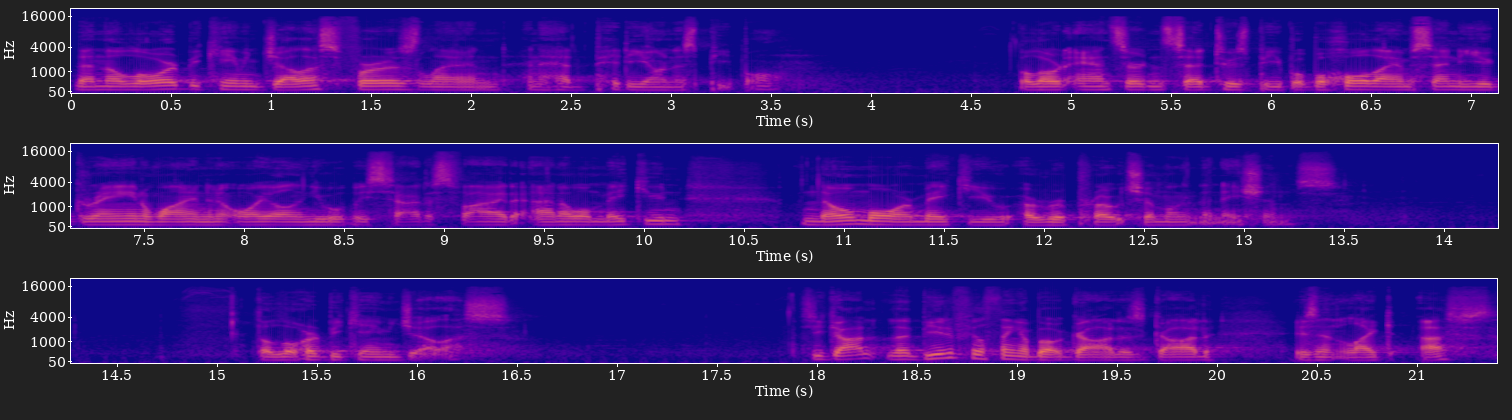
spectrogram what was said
Then the Lord became jealous for his land and had pity on his people. The Lord answered and said to his people, Behold, I am sending you grain, wine, and oil, and you will be satisfied, and I will make you no more make you a reproach among the nations. The Lord became jealous. See, God, the beautiful thing about God is God isn't like us.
